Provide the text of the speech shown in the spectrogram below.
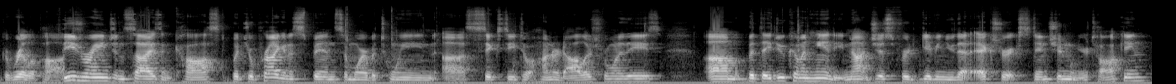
GorillaPod. These range in size and cost, but you're probably going to spend somewhere between uh, 60 to $100 for one of these. Um, but they do come in handy, not just for giving you that extra extension when you're talking,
